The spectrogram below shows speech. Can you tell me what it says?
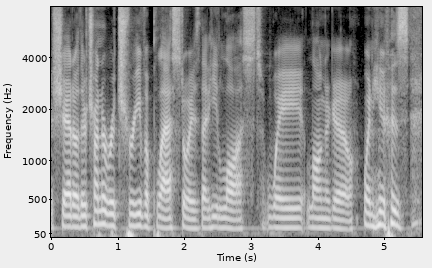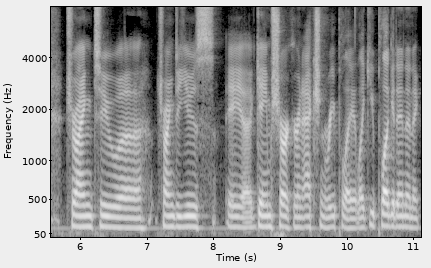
Shadow. They're trying to retrieve a Blastoise that he lost way long ago when he was trying to uh, trying to use a uh, Game Shark or an Action Replay. Like you plug it in and it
